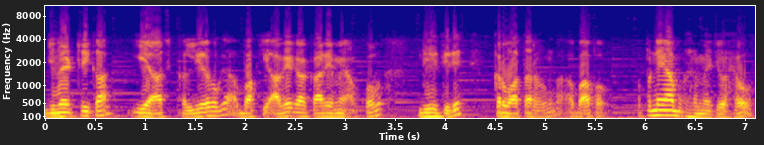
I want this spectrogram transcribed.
ज्योमेट्री का ये आज क्लियर हो गया। बाकी आगे का कार्य मैं आपको धीरे धीरे करवाता रहूँगा। अब आप अपने आप घर में जो है वो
